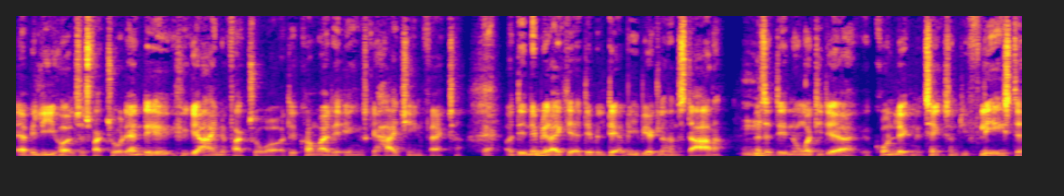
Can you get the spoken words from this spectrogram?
er vedligeholdelsesfaktorer. Det andet det er hygiejnefaktorer, og det kommer af det engelske hygiene factor. Ja. Og det er nemlig rigtigt, at det er vel der, vi i virkeligheden starter. Mm. Altså det er nogle af de der grundlæggende ting, som de fleste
